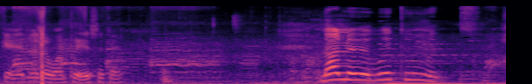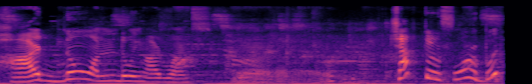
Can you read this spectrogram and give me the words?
Okay, another one, please. Okay. Non with Hard? No, I'm not doing hard ones. Yeah. Chapter 4, book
